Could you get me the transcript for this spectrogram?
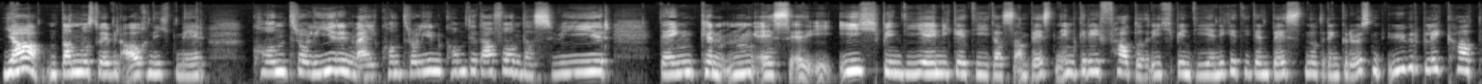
Ja, und dann musst du eben auch nicht mehr kontrollieren, weil kontrollieren kommt ja davon, dass wir denken, hm, es, äh, ich bin diejenige, die das am besten im Griff hat oder ich bin diejenige, die den besten oder den größten Überblick hat.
